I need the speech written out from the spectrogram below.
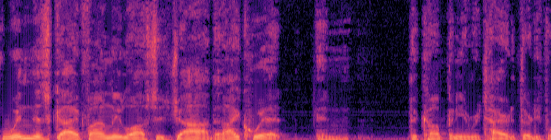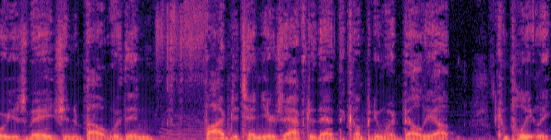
when this guy finally lost his job and I quit in the company and retired at 34 years of age, and about within five to 10 years after that, the company went belly up completely.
